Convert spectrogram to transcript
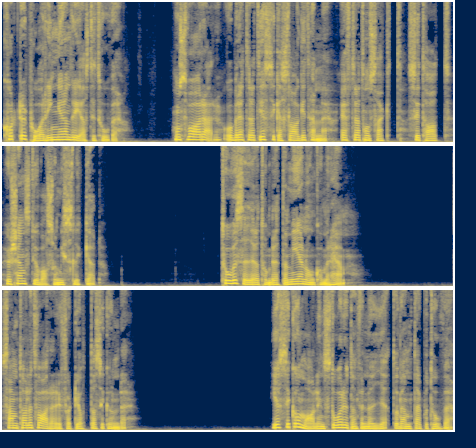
Kort därpå ringer Andreas till Tove. Hon svarar och berättar att Jessica slagit henne efter att hon sagt citat, hur känns det att vara så misslyckad? Tove säger att hon berättar mer när hon kommer hem. Samtalet varar i 48 sekunder. Jessica och Malin står utanför nöjet och väntar på Tove.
